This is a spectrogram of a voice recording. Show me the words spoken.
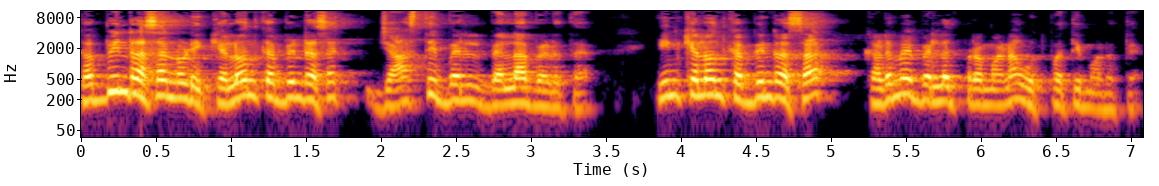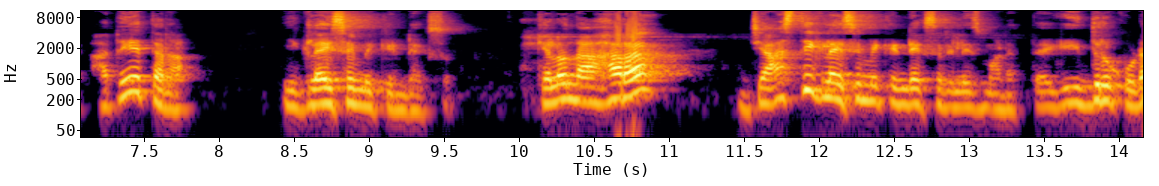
ಕಬ್ಬಿನ ರಸ ನೋಡಿ, ಕೆಲವೊಂದು ಕಬ್ಬಿನ ರಸ ಜಾಸ್ತಿ ಬೆಲ್, ಬೆಲ್ಲ ಬೆಳುತ್ತೆ. ಇನ್ನು ಕೆಲವೊಂದು ಕಬ್ಬಿನ ರಸ ಕಡಿಮೆ ಬೆಲ್ಲದ ಪ್ರಮಾಣ ಉತ್ಪತ್ತಿ ಮಾಡುತ್ತೆ. ಅದೇ ಥರ ಈ ಗ್ಲೈಸೆಮಿಕ್ ಇಂಡೆಕ್ಸು ಕೆಲವೊಂದು ಆಹಾರ ಜಾಸ್ತಿ ಗ್ಲೈಸೆಮಿಕ್ ಇಂಡೆಕ್ಸ್ ರಿಲೀಸ್ ಮಾಡುತ್ತೆ. ಇದ್ರೂ ಕೂಡ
